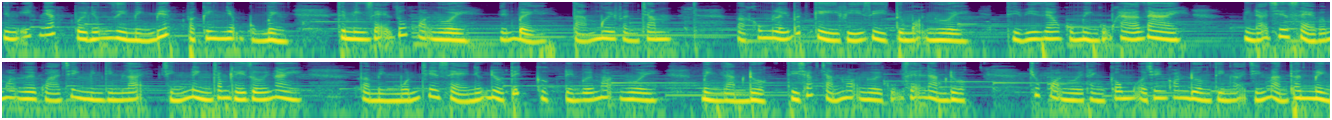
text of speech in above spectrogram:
nhưng ít nhất với những gì mình biết và kinh nghiệm của mình thì mình sẽ giúp mọi người đến 7 80% và không lấy bất kỳ phí gì từ mọi người. Thì video của mình cũng khá dài. Mình đã chia sẻ với mọi người quá trình mình tìm lại chính mình trong thế giới này và mình muốn chia sẻ những điều tích cực đến với mọi người. Mình làm được thì chắc chắn mọi người cũng sẽ làm được chúc mọi người thành công ở trên con đường tìm lại chính bản thân mình.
